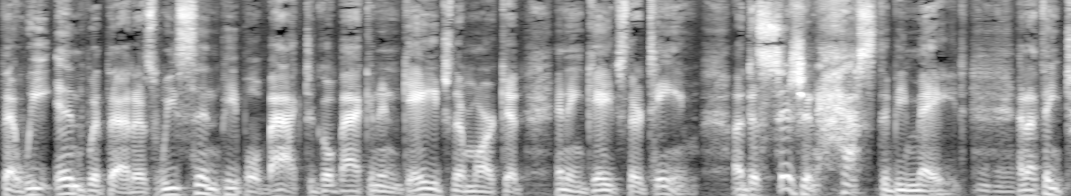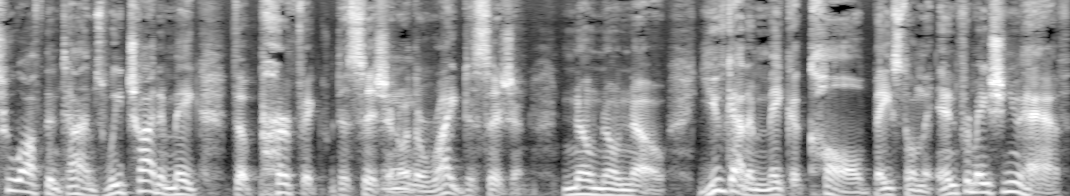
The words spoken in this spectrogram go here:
that we end with that as we send people back to go back and engage their market and engage their team. A decision has to be made. Mm-hmm. And I think too often times we try to make the perfect decision mm-hmm. or the mm. right decision. No, no, no. You've got to make a call based on the information you have,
